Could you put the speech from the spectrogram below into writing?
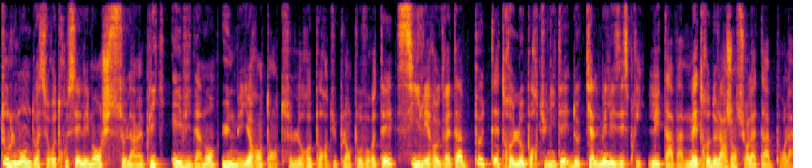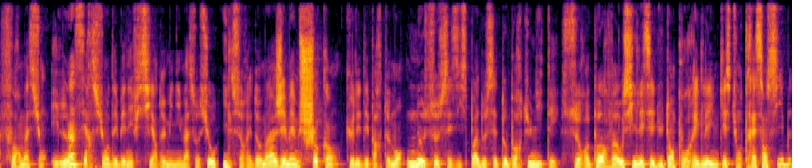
tout le monde doit se retrousser les manches, cela implique évidemment une meilleure entente. Le report du plan pauvreté, s'il est regrettable, peut être l'opportunité de calmer les esprits. L'État va mettre de l'argent sur la table pour la formation et l'insertion des bénéficiaires de minima sociaux. Il serait dommage et même choquant que les départements ne se saisissent pas de cette opportunité. Ce report va aussi laisser du temps pour régler une question très sensible,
